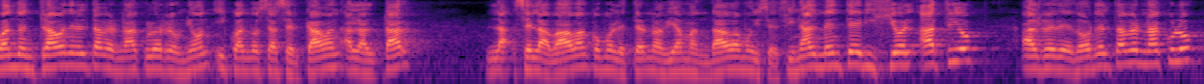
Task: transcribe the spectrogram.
cuando entraban en el tabernáculo de reunión y cuando se acercaban al altar, se lavaban como el Eterno había mandado a Moisés. Finalmente erigió el atrio alrededor del tabernáculo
